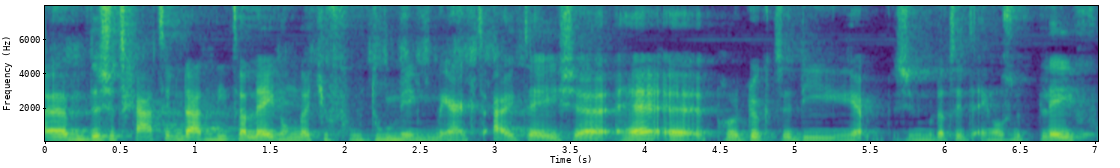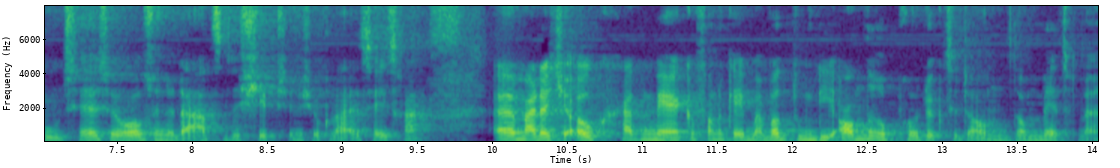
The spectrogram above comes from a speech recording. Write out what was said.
Um, dus het gaat inderdaad niet alleen om dat je voldoening merkt uit deze hè, uh, producten die, ja, ze noemen dat in het Engels de playfoods, zoals inderdaad de chips en de chocolade, et cetera. Uh, maar dat je ook gaat merken van oké, maar wat doen die andere producten dan, dan met me?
